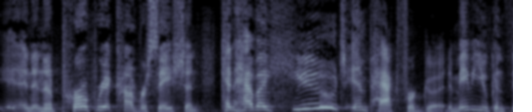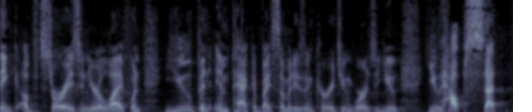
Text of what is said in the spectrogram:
in an appropriate conversation can have a huge impact for good. And maybe you can think of stories in your life when you've been impacted by somebody's encouraging words. You, you help set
